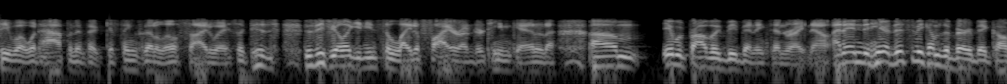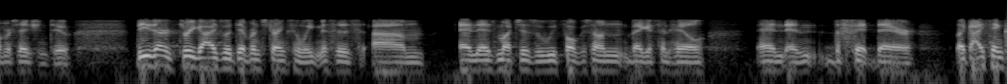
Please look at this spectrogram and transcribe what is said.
see what would happen if it, if things got a little sideways. Like, does does he feel like he needs to light a fire under Team Canada? Um, it would probably be Binnington right now. And then here, this becomes a very big conversation too. These are three guys with different strengths and weaknesses. Um, and as much as we focus on Vegas and Hill and and the fit there, like I think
